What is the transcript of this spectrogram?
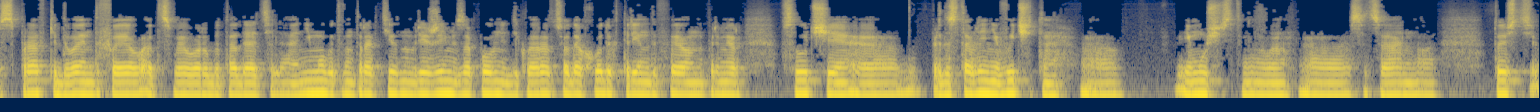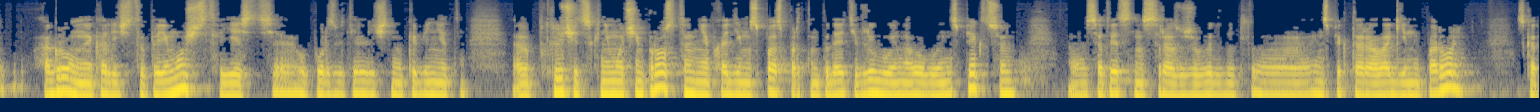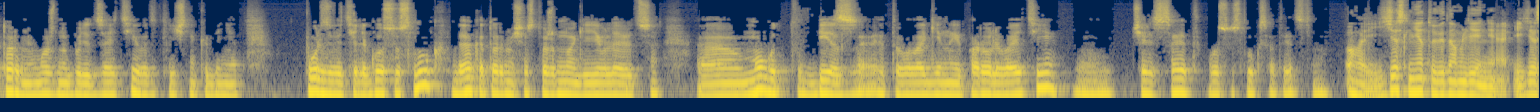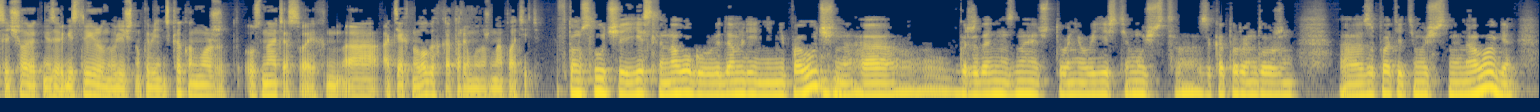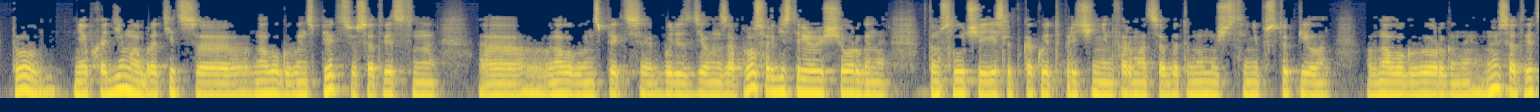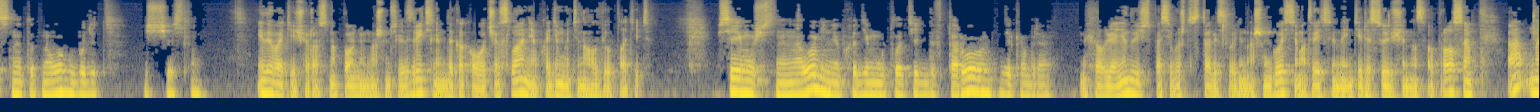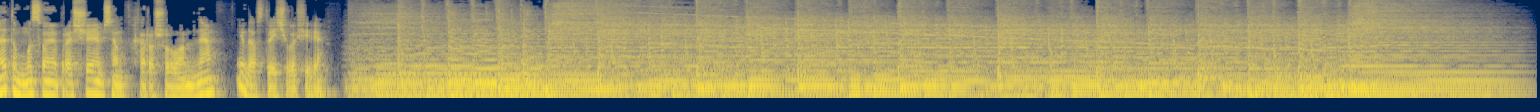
справки 2 НДФЛ от своего работодателя. Они могут в интерактивном режиме заполнить декларацию о доходах 3 НДФЛ, например, в случае э, предоставления вычета э, имущественного, социального. То есть огромное количество преимуществ есть у пользователя личного кабинета. Подключиться к нему очень просто. Необходимо с паспортом подойти в любую налоговую инспекцию, Э, соответственно, сразу же выдадут э, инспектора логин и пароль, с которыми можно будет зайти в этот личный кабинет. Пользователи госуслуг, да, которыми сейчас тоже многие являются, э, могут без этого логина и пароля войти через сайт госуслуг, соответственно. Ой, если нет уведомления, и если человек не зарегистрирован в личном кабинете, как он может узнать о, своих, о, о тех налогах, которые ему нужно оплатить? В том случае, если налоговое уведомление не получено, а гражданин знает, что у него есть имущество, за которое он должен а, заплатить имущественные налоги, то необходимо обратиться в налоговую инспекцию, соответственно, а, в налоговой инспекции будет сделан запрос в регистрирующие органы. В том случае, если по какой-то причине информация об этом имуществе не поступила в налоговые органы, ну и, соответственно, этот налог будет исчислен. И давайте еще раз напомним нашим телезрителям, до какого числа необходимо эти налоги уплатить. Все имущественные налоги необходимо уплатить до 2 декабря. Михаил Леонидович, спасибо, что стали сегодня нашим гостем, ответили на интересующие нас вопросы. А на этом мы с вами прощаемся. Хорошего вам дня и до встречи в эфире.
